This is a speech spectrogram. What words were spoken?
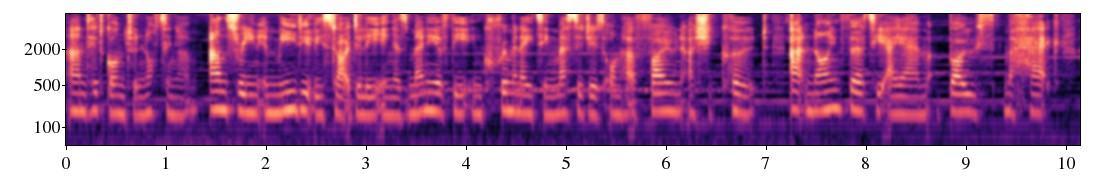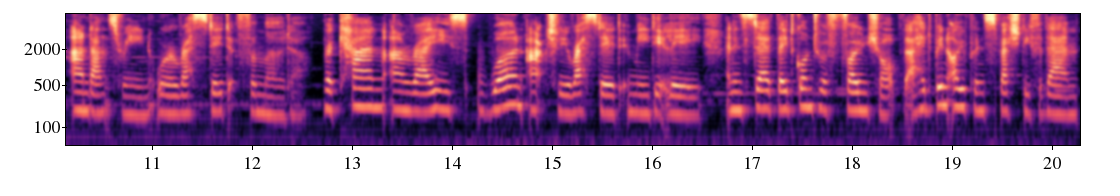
and had gone to Nottingham. Ansreen immediately started deleting as many of the incriminating messages on her phone as she could. At 9:30am, both Mahek and Ansreen were arrested for murder. Rakan and Rais weren't actually arrested immediately, and instead they'd gone to a phone shop that had been opened specially for them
